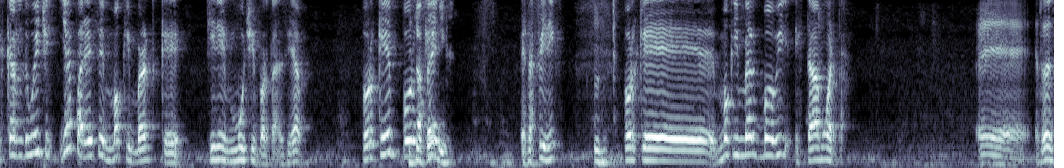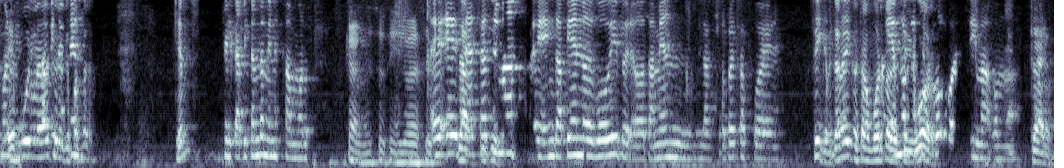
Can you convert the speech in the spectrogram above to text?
Scarlet Witch y aparece Mockingbird que tiene mucha importancia. ¿Por qué? Porque Está Fénix. Está Phoenix. Ujú. Porque Mockingbird Bobby estaba muerta. Eh, entonces Bueno, es muy relevante lo que pasa. ¿Quién? El capitán también está muerto. Claro, eso sí iba a decir. Eh, eh, Claro, se, sí, se hace sí. más eh, hincapié en lo de Bobby, pero también la sorpresa fue. Sí, Capitán América estaba muerto de Civil War. poco encima, como. Claro.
